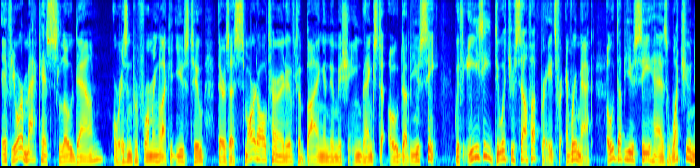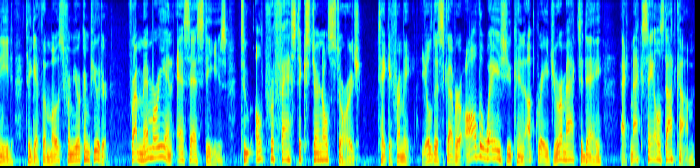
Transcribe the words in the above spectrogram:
If your Mac has slowed down or isn't performing like it used to, there's a smart alternative to buying a new machine thanks to OWC. With easy do it yourself upgrades for every Mac, OWC has what you need to get the most from your computer from memory and SSDs to ultra fast external storage, take it from me. You'll discover all the ways you can upgrade your Mac today at macsales.com.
